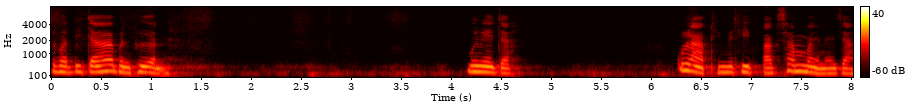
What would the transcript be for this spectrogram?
สวัสดีจ้าเพื่อนๆมื้อนี้จ้ะกุหลาบที่ไม่ทิพย์ปากช่ำใหม่ไหมจ้ะ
